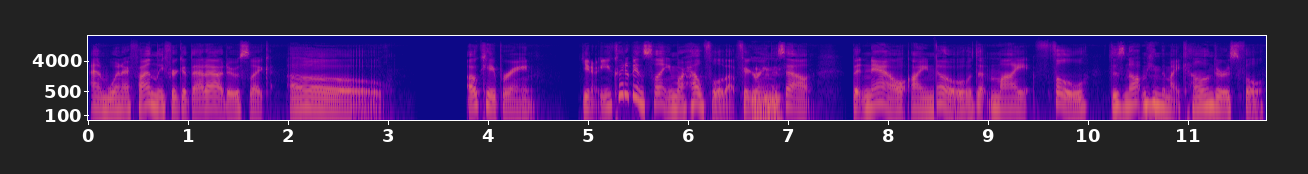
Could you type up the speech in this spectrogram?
And when I finally figured that out, it was like, oh, okay, brain, you know, you could have been slightly more helpful about figuring Mm-hmm. this out. But now I know that my full does not mean that my calendar is full.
